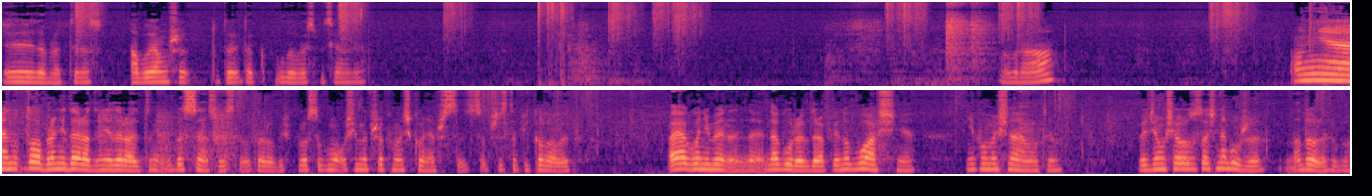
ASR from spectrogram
Yy, dobra, teraz... A, bo ja muszę tutaj tak budować specjalnie. Dobra. O nie, no dobra, nie da rady, nie da rady. To nie, bez sensu jest to, to robić. Po prostu musimy przepchnąć konia przez, przez taki kawałek. A ja go niby na, na- górę wdrapię. No właśnie. Nie pomyślałem o tym. Będzie musiało zostać na górze. Na dole chyba.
